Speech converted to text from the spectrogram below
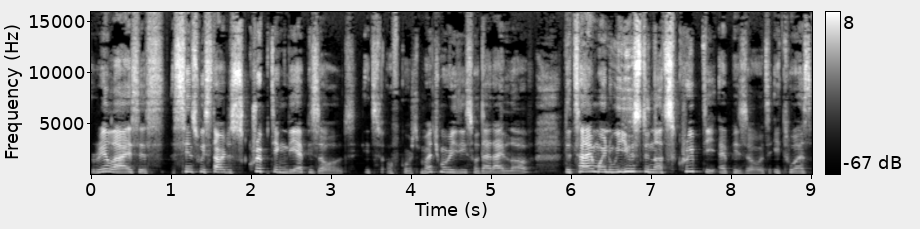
realize is since we started scripting the episodes, it's of course much more easy. So that I love the time when we used to not script the episodes. It was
